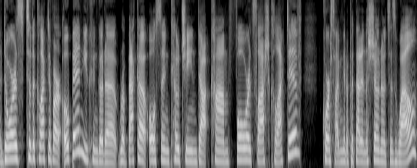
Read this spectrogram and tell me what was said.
The doors to the collective are open. You can go to RebeccaOlsonCoaching.com forward slash collective. Of course, I'm going to put that in the show notes as well.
